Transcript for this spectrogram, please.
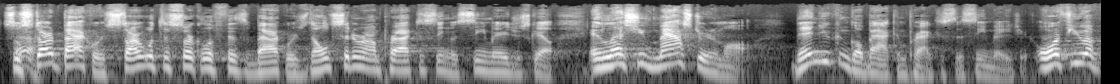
So start backwards. Start with the circle of fifths backwards. Don't sit around practicing a C major scale unless you've mastered them all. Then you can go back and practice the C major. Or if you have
